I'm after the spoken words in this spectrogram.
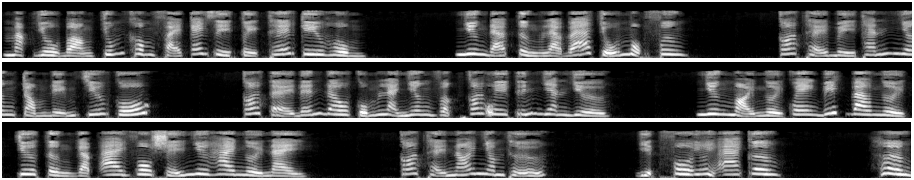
Mặc dù bọn chúng không phải cái gì tuyệt thế kiêu hùng. Nhưng đã từng là bá chủ một phương. Có thể bị thánh nhân trọng điểm chiếu cố. Có tệ đến đâu cũng là nhân vật có uy tín danh dự. Nhưng mọi người quen biết bao người, chưa từng gặp ai vô sĩ như hai người này. Có thể nói nhâm thử. Dịch phô y A cơn. Hơn.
